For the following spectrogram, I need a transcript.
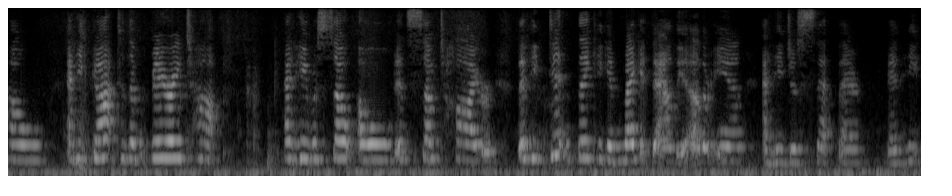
pole and he got to the very top. And he was so old and so tired that he didn't think he could make it down the other end. And he just sat there and he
